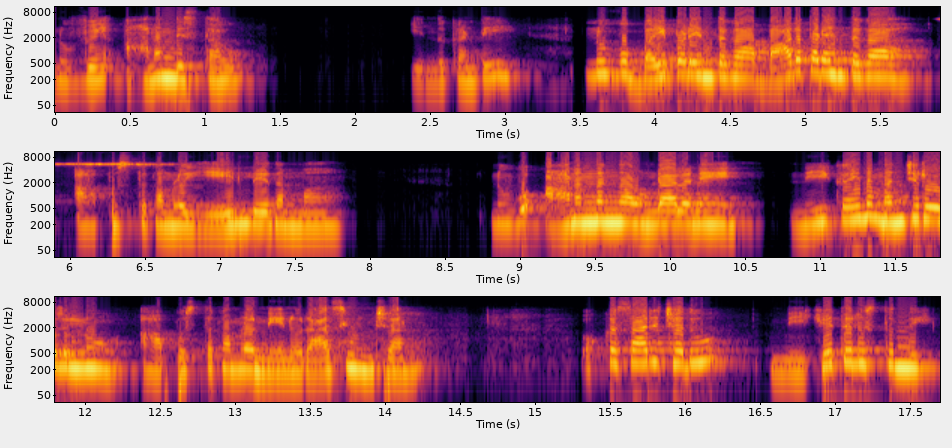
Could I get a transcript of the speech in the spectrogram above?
నువ్వే ఆనందిస్తావు. ఎందుకంటే నువ్వు భయపడేంతగా బాధపడేంతగా ఆ పుస్తకంలో ఏం లేదమ్మా. నువ్వు ఆనందంగా ఉండాలనే నీకైన మంచి రోజులను ఆ పుస్తకంలో నేను రాసి ఉంచాను. ఒక్కసారి చదువు నీకే తెలుస్తుంది.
